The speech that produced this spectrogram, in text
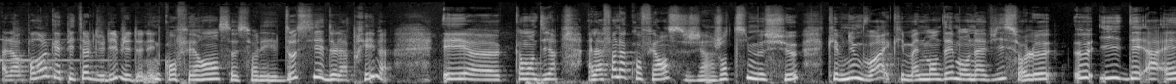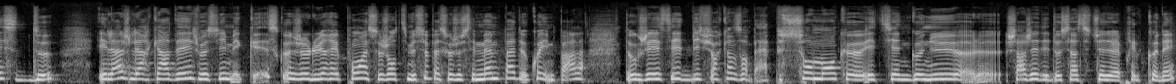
Alors, pendant le Capitole du Libre, j'ai donné une conférence sur les dossiers de l'April. Et euh, comment dire, à la fin de la conférence, j'ai un gentil monsieur qui est venu me voir et qui m'a demandé mon avis sur le EIDAS 2. Et là, je l'ai regardé, je me suis dit, mais qu'est-ce que je lui réponds à ce gentil monsieur parce que je sais même pas de quoi il me parle. Donc, j'ai essayé de bifurquer en disant, bah, sûrement que Étienne Gonu, euh, le chargé des dossiers institutionnels de l'April, connaît.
